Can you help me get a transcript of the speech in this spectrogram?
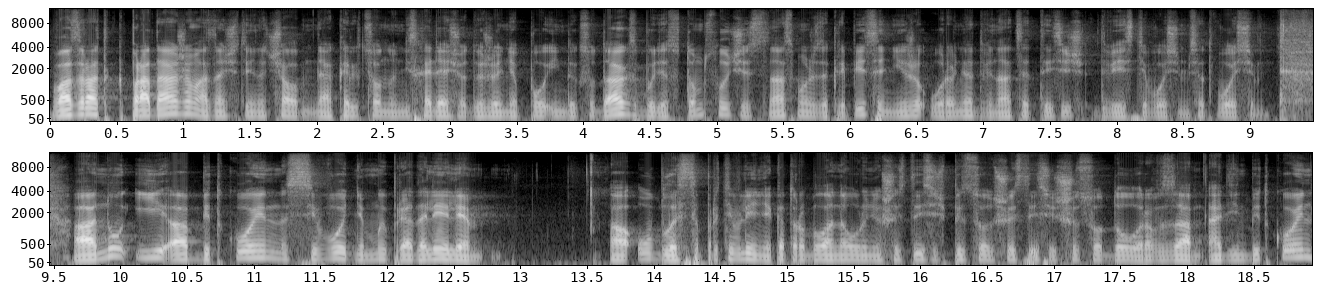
Возврат к продажам, а значит и начало а, коррекционного нисходящего движения по индексу DAX будет в том случае, если цена сможет закрепиться ниже уровня 12000 288. А, ну и а, биткоин сегодня мы преодолели а, область сопротивления, которая была на уровне 6500-6600 долларов за один биткоин,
